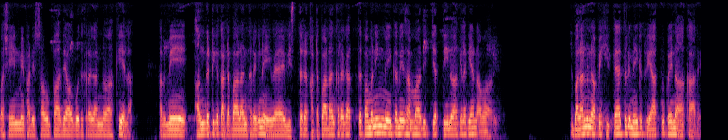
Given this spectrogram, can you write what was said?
වශයෙන් මේ පරිසම්පාදය අවබෝධ කරගන්නවා කියලා. අපි මේ අංග ටික කටපාඩම් කරගෙන ඒවැය විස්තර කටපාඩම් කරගත්ත පමණින් මේක මේ සම්මාදිට්ඨියක් තියනවා කියලා කියන්න අමාරුයි. බලන්න අපේ හිත ඇතුලේ මේක ක්‍රියාත්මක වෙන ආකාරය.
